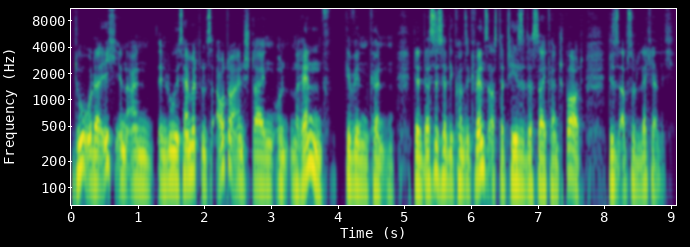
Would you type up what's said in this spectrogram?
du oder ich in ein in Lewis Hamiltons Auto einsteigen und ein Rennen gewinnen könnten, denn das ist ja die Konsequenz aus der These, das sei kein Sport, das ist absolut lächerlich.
